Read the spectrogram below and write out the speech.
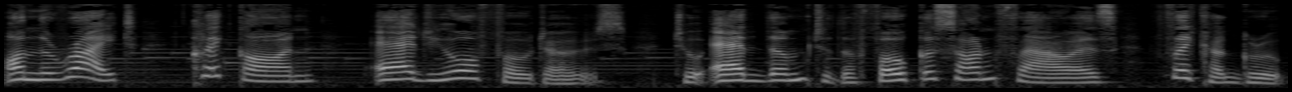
On the right, click on Add Your Photos to add them to the Focus on Flowers Flickr group.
